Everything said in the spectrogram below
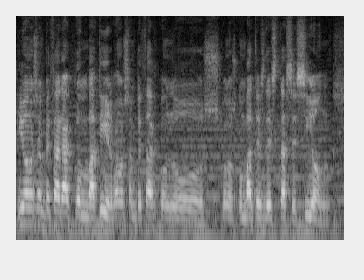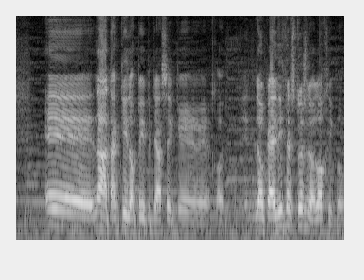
y vamos a empezar a combatir, vamos a empezar con los, con los combates de esta sesión. Eh, nada, tranquilo, Pip, ya sé que lo que dices tú es lo lógico.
